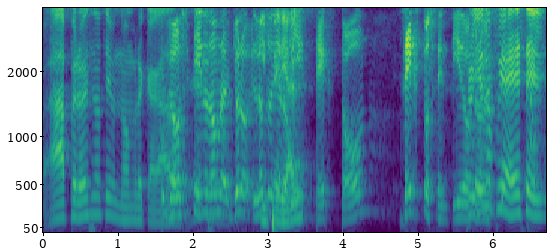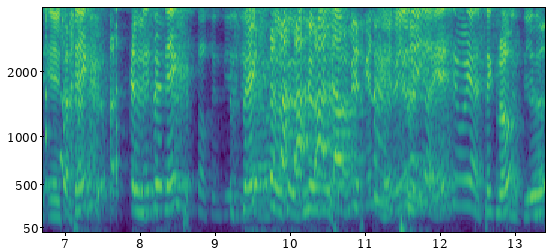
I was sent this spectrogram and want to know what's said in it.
Ah, pero ese no tiene un nombre cagado. No, sí tiene un nombre. Yo lo, el otro día lo vi, Sexto. Sexto sentido. Pero yo no fui a este, el, el sexto. El, sexto sentido. Sexto sentido. Yo no he ido a ese, güey, al sexto sentido.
